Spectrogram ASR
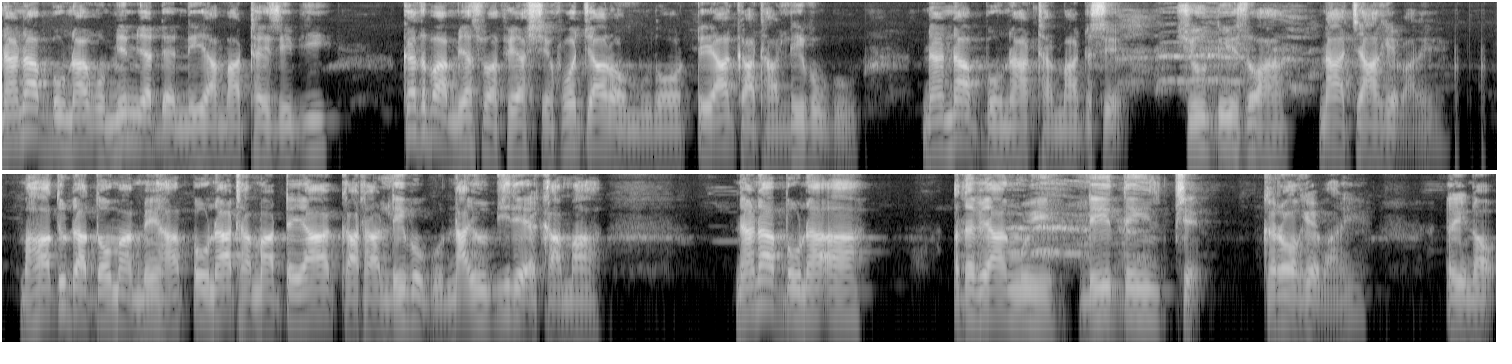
နာနာပုံနာကိုမြင့်မြတ်တဲ့နေရာမှာထိုင်စီပြီးကတ္တပမြတ်စွာဘုရားရှင်ဟောကြားတော်မူသောတရားဂါထာ၄ပုဒ်ကိုနာနာပုံနာထံမှတစ်ဆင့်ယူသေးစွာနာကြားခဲ့ပါတယ်။မဟာတုတ္တသောမမင်းဟာပုံနာထံမှတရားဂါထာ၄ပုဒ်ကိုနာယူပြီးတဲ့အခါမှာနာနာပုံနာအားအတပြားငွေ၄သိန်းဖြင့်ကြော့ခဲ့ပါတယ်။အဲဒီနောက်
